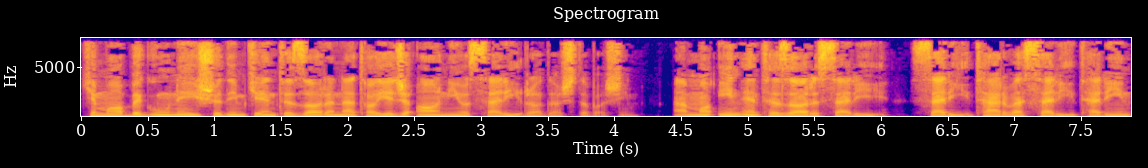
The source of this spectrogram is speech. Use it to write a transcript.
که ما به گونه ای شدیم که انتظار نتایج آنی و سریع را داشته باشیم. اما این انتظار سریع، سریعتر و سریعترین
